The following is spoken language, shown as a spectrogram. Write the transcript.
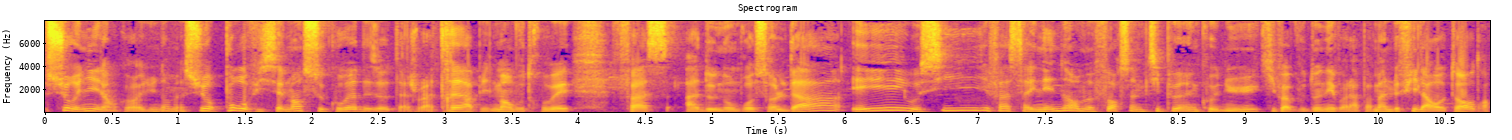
sur une île en Corée du Nord, bien sûr, pour officiellement secourir des otages. Voilà, très rapidement, vous trouvez face à de nombreux soldats et aussi face à une énorme force un petit peu inconnue qui va vous donner voilà, pas mal de fil à retordre.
